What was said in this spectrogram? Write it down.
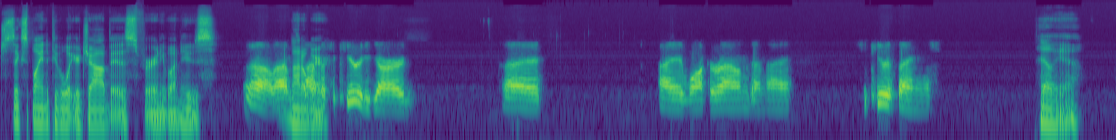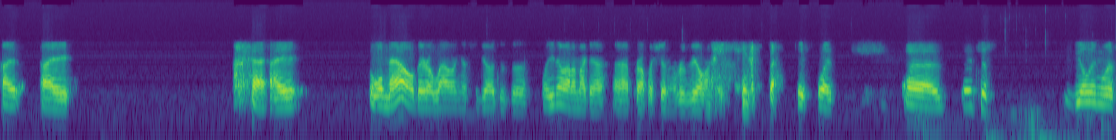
Just explain to people what your job is for anyone who's Oh, I'm, Not aware. I'm a security guard. I I walk around and I secure things. hell yeah. I I I well now they're allowing us to go to the well you know what I'm not gonna uh, probably shouldn't reveal anything this place. Uh, it's just dealing with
